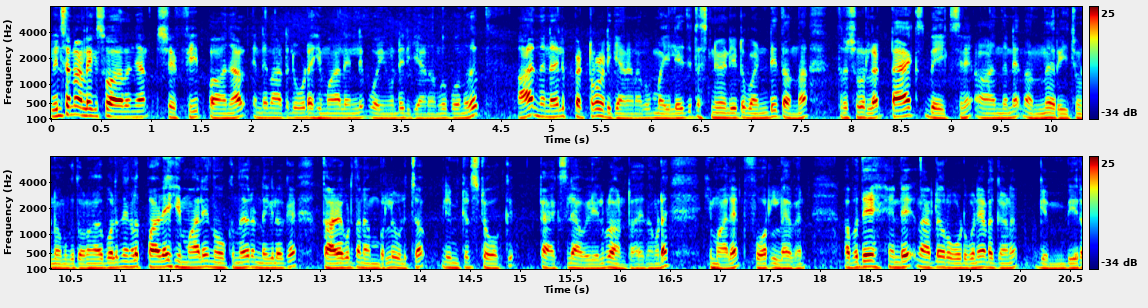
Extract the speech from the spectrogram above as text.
വിൽസൺ സ്വാഗതം. ഞാൻ ഷെഫി പാഞ്ഞാൾ. എന്റെ നാട്ടിലൂടെ ഹിമാലയനിൽ പോയിക്കൊണ്ടിരിക്കുകയാണ് നമ്മൾ പോകുന്നത്. ആദ്യം തന്നെ അതിൽ പെട്രോൾ അടിക്കാനാണ്. അപ്പോൾ മൈലേജ് ടെസ്റ്റിന് വേണ്ടിയിട്ട് വണ്ടി തന്ന തൃശ്ശൂരിലെ ടാക്സ് ബൈക്സിന് ആദ്യം തന്നെ നന്ദി അറിയിച്ചുകൊണ്ട് നമുക്ക് തുടങ്ങാം. അതുപോലെ നിങ്ങൾ പഴയ ഹിമാലയം നോക്കുന്നവരുണ്ടെങ്കിലൊക്കെ താഴെ കൊടുത്ത നമ്പറിൽ വിളിച്ചാൽ ലിമിറ്റഡ് സ്റ്റോക്ക് ടാക്സിൽ അവൈലബിൾ ആണ്. അതായത് നമ്മുടെ ഹിമാലയൻ ഫോർ ലെവൻ അപ്പോൾ ഇതേ എന്റെ നാട്ടിൽ റോഡ് പണി അടക്കാണ് ഗംഭീര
